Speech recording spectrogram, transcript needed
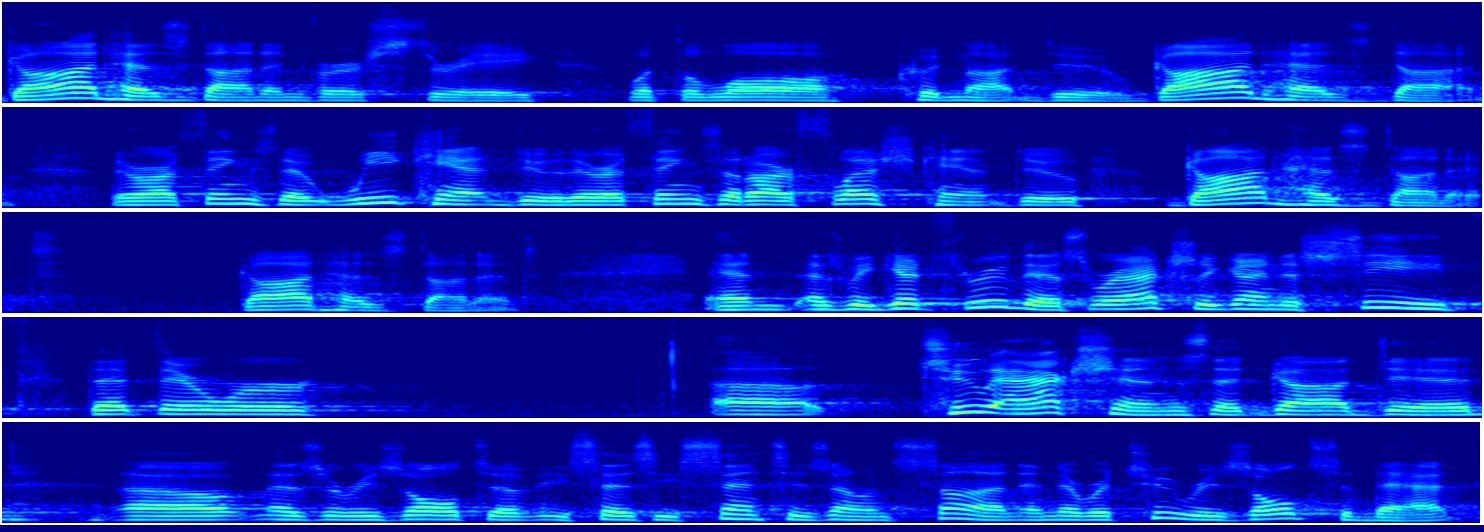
God has done in verse 3 what the law could not do. God has done. There are things that we can't do, there are things that our flesh can't do. God has done it. God has done it. And as we get through this, we're actually going to see that there were uh, two actions that God did uh, as a result of, he says he sent his own son, and there were two results of that.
